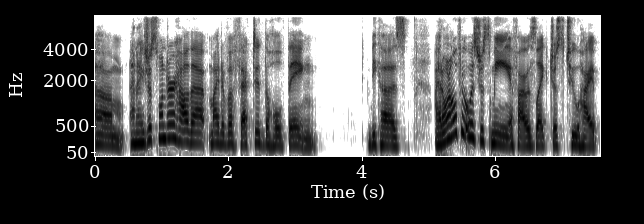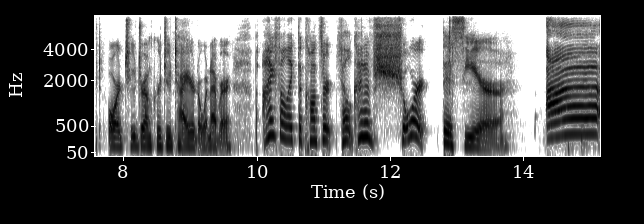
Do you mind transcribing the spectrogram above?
Um, and I just wonder how that might have affected the whole thing. Because I don't know if it was just me, if I was like just too hyped or too drunk or too tired or whatever. But I felt like the concert felt kind of short this year. Uh,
